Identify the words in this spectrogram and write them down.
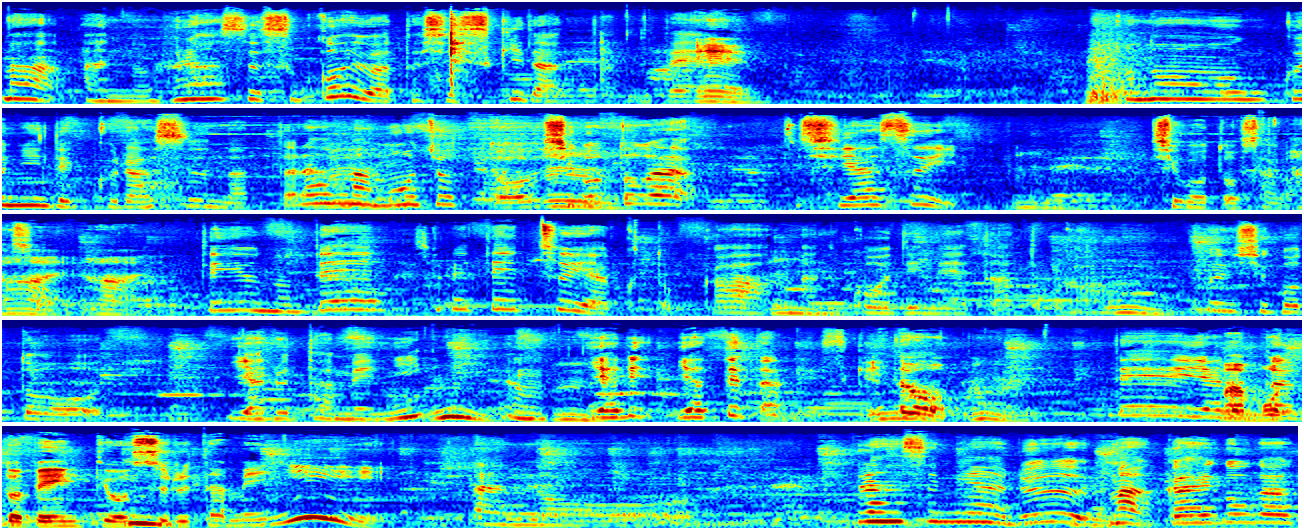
まああのフランスすごい私好きだったので、えこの国で暮らすんだったら、うん。まあ、もうちょっと仕事がしやすい仕事を探そう、はいはい。っていうのでそれで通訳とか、うん。あのコーディネーターとか、うん。そういう仕事をやるために、やりやってたんですけのど、うん。でやるたまあ、もっと勉強するために、あのフランスにある、うん。まあ、外語学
